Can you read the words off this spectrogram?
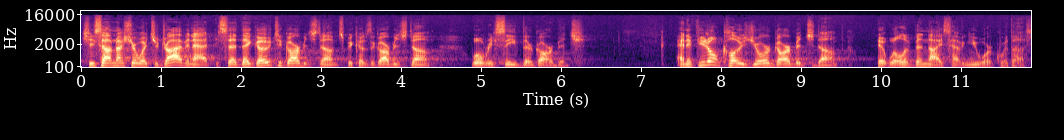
She said, I'm not sure what you're driving at. He said, They go to garbage dumps because the garbage dump will receive their garbage. And if you don't close your garbage dump, it will have been nice having you work with us.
